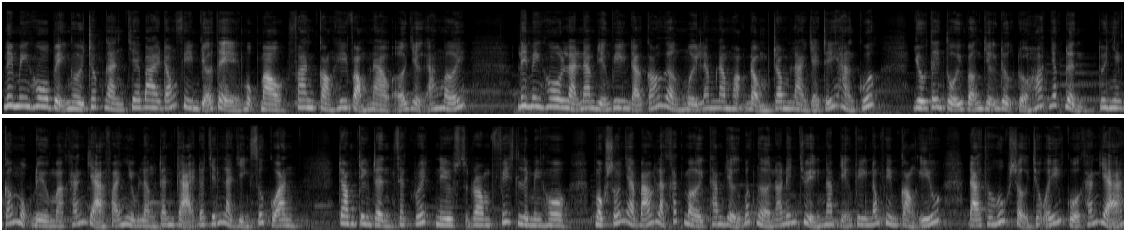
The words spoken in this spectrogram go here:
Lee Min Ho bị người trong ngành chê bai đóng phim dở tệ, một màu, fan còn hy vọng nào ở dự án mới? Lee Min Ho là nam diễn viên đã có gần 15 năm hoạt động trong làng giải trí Hàn Quốc. Dù tên tuổi vẫn giữ được độ hot nhất định, tuy nhiên có một điều mà khán giả phải nhiều lần tranh cãi đó chính là diễn xuất của anh. Trong chương trình Secret News from Fit Lee Min Ho, một số nhà báo là khách mời tham dự bất ngờ nói đến chuyện nam diễn viên đóng phim còn yếu đã thu hút sự chú ý của khán giả.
